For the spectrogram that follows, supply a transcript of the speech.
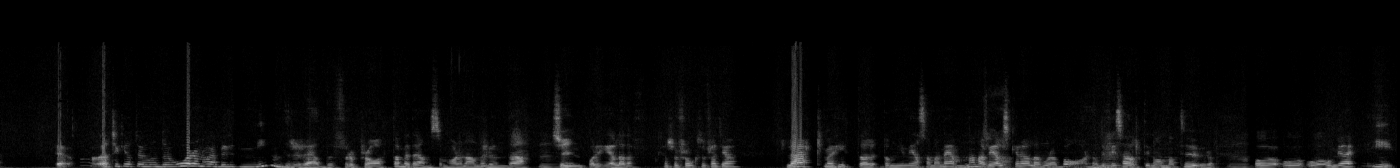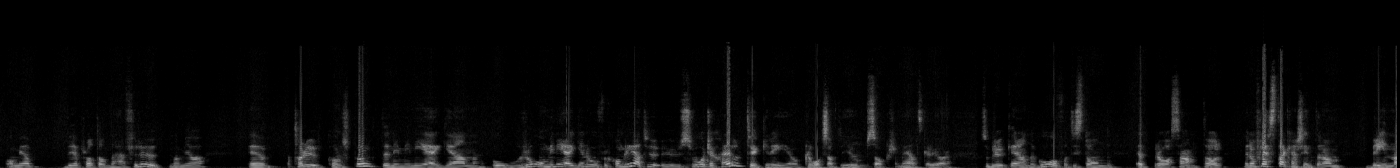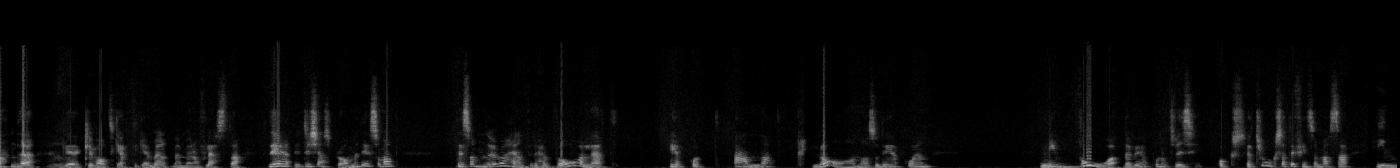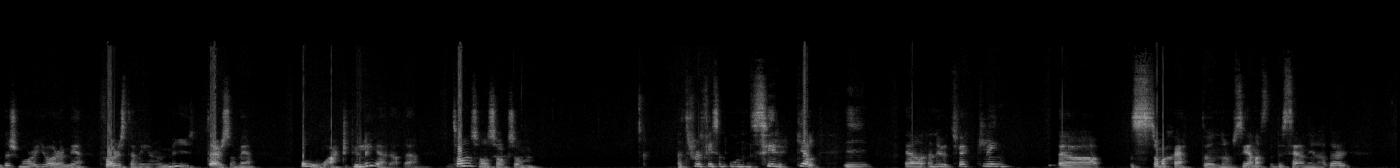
eh, jag tycker att under åren har jag blivit mindre rädd för att prata med den som har en annorlunda Mm. syn på det hela. Kanske för också för att jag lärt mig att hitta de gemensamma nämnarna. Vi älskar alla våra barn och det Mm. finns alltid någon natur. Mm. Och, och, och om jag, om jag, vi har pratat om det här förut, men om jag eh, tar utgångspunkten i min egen oro och min egen ofullkomlighet, hur, hur svårt jag själv tycker det är och plågsamt att ge upp Mm. saker som jag älskar att göra, så brukar jag ändå gå och få till stånd ett bra samtal med de flesta, kanske inte de brinnande Mm. eh, klimatskeptiker, men, men med de flesta. Det, det känns bra, men det är som att det som nu har hänt i det här valet är på ett annat plan. Alltså det är på en nivå där vi har på något vis också, jag tror också att det finns en massa hinder som har att göra med föreställningar och myter som är oartikulerade. Ta en sån sak som jag tror det finns en ond cirkel i eh, en utveckling eh, som har skett under de senaste decennierna där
